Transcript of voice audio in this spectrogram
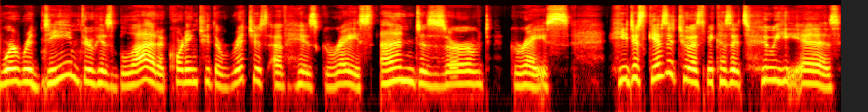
We're redeemed through his blood according to the riches of his grace, undeserved grace. He just gives it to us because it's who he is.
